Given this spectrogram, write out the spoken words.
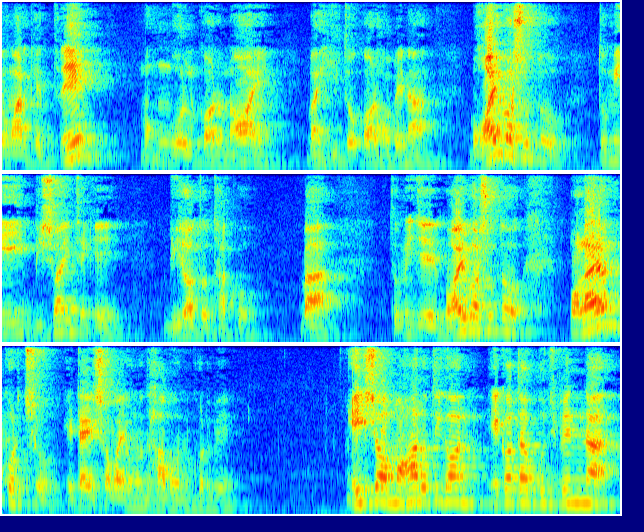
তোমার ক্ষেত্রে মঙ্গলকর নয় বা হিতকর হবে না। ভয়বশত তুমি এই বিষয় থেকে বিরত থাকো বা তুমি যে ভয়বশত পলায়ন করছ, এটাই সবাই অনুধাবন করবে। এইসব মহারথীগণ একথা বুঝবেন না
